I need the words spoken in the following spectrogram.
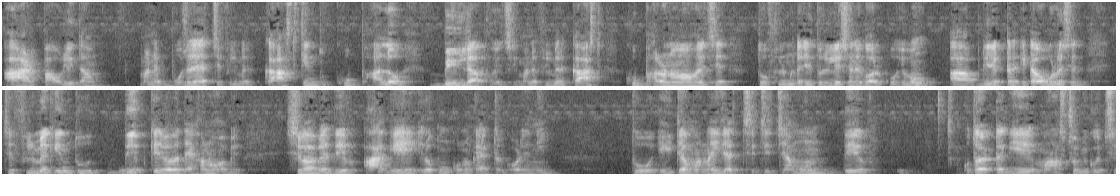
আর পাওলি দাম। মানে বোঝা যাচ্ছে ফিল্মের কাস্ট কিন্তু খুব ভালো বিল্ড আপ হয়েছে। মানে ফিল্মের কাস্ট খুব ভালো নেওয়া হয়েছে। তো ফিল্মটা যেহেতু রিলেশনের গল্প এবং ডিরেক্টর এটাও বলেছেন যে ফিল্মে কিন্তু দেবকে যেভাবে দেখানো হবে, সেভাবে দেব আগে এরকম কোনো ক্যারেক্টার করেনি। তো এইটা মানাই যাচ্ছে যে যেমন দেব কোথাও একটা গিয়ে মাস ছবি করছে,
